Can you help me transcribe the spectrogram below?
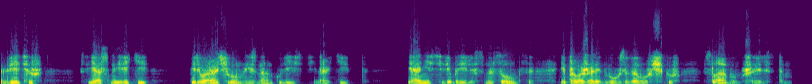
Ветер с ясной реки переворачивал наизнанку листья ракит и они серебрились на солнце и провожали двух заговорщиков слабым шелестом.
